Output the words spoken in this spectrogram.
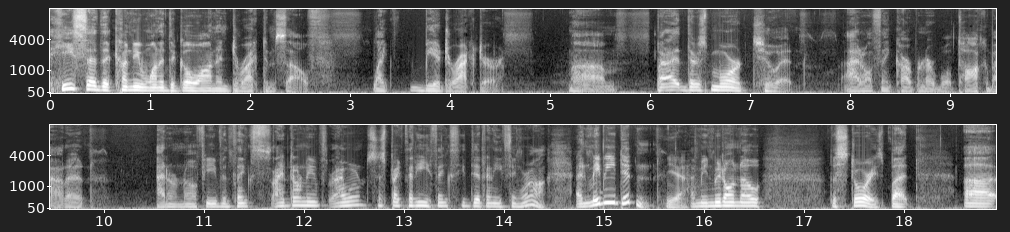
he said that Cundey wanted to go on and direct himself, like be a director. Um, but I, there's more to it. I don't think Carpenter will talk about it. I don't know if he even thinks. I don't even. I won't suspect that he thinks he did anything wrong, and maybe he didn't. Yeah. I mean, we don't know the stories, but uh,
